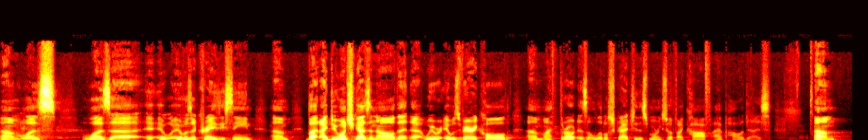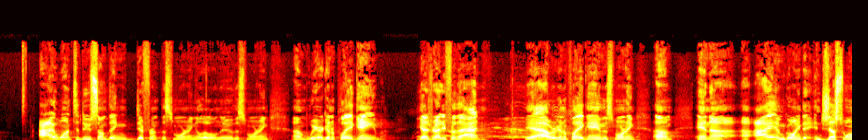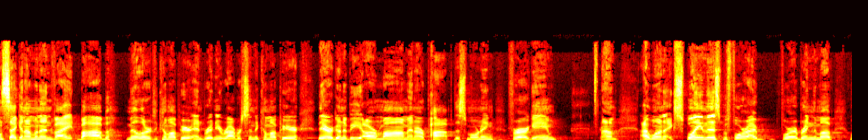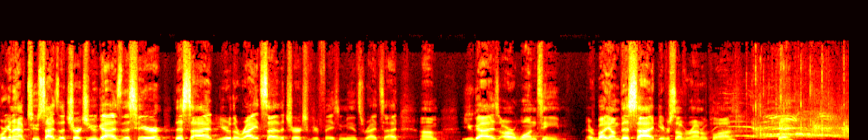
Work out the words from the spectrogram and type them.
um, was, was uh, it, it, was a crazy scene. Um, but I do want you guys to know that uh, we were, it was very cold. Um, my throat is a little scratchy this morning, so if I cough, I apologize. Um, I want to do something different this morning, a little new this morning. Um, we are going to play a game. You guys ready for that? Yeah, we're going to play a game this morning. And uh, I am going to, in just one second, I'm going to invite Bob Miller to come up here and Brittany Robertson to come up here. They're going to be our mom and our pop this morning for our game. Um, I want to explain this before I before I bring them up. We're going to have two sides of the church. You guys, this here, this side, you're the right side of the church. If you're facing me, it's right side. Um, you guys are one team. Everybody on this side, give yourself a round of applause. Okay.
